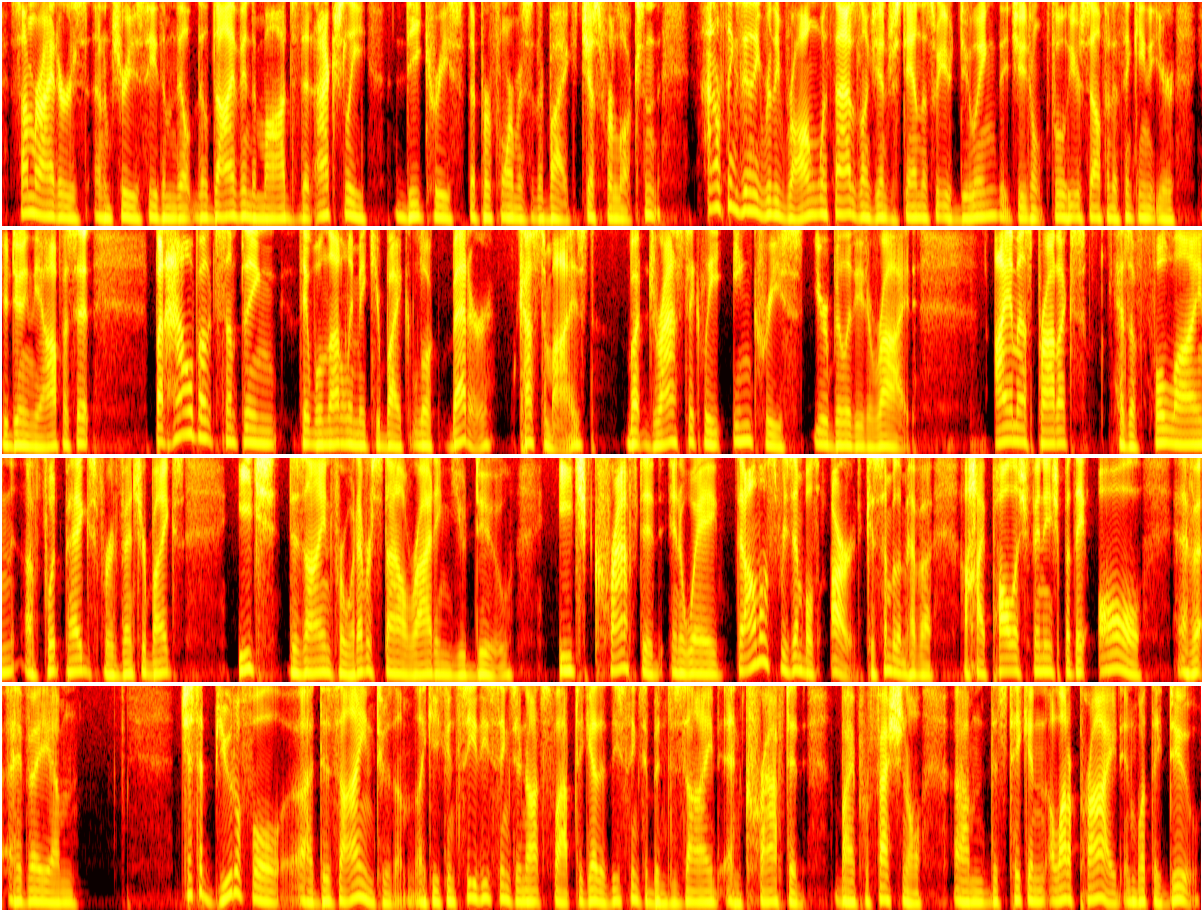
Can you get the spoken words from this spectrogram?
Some riders, and I'm sure you see them, they'll they'll dive into mods that actually decrease the performance of their bike just for looks. And I don't think there's anything really wrong with that as long as you understand that's what you're doing, that you don't fool yourself into thinking that you're you're doing the opposite. But how about something that will not only make your bike look better, customized, but drastically increase your ability to ride? IMS Products has a full line of foot pegs for adventure bikes, each designed for whatever style riding you do each crafted in a way that almost resembles art because some of them have a, a high polish finish, but they all have a, have a um, just a beautiful uh, design to them. Like you can see, these things are not slapped together. These things have been designed and crafted by a professional um, that's taken a lot of pride in what they do.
